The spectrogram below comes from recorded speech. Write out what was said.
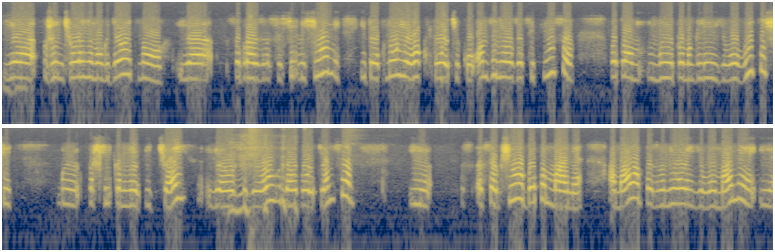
Я уже ничего не мог делать, но я собрался со всеми силами и толкнул его к плотику. Он за него зацепился, потом мы помогли его вытащить, мы пошли ко мне пить чай, я его согрел, дал полотенце и сообщил об этом маме. А мама позвонила его маме, и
